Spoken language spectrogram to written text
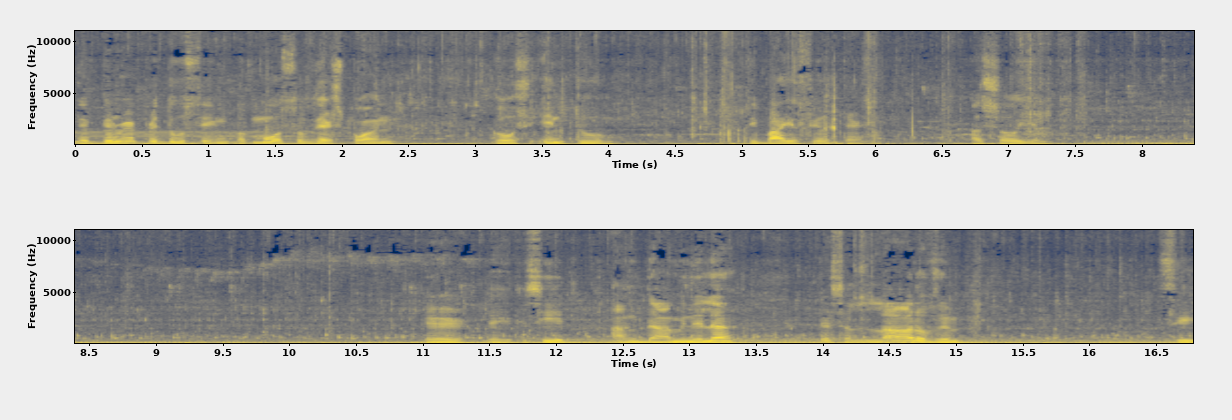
They've been reproducing, but most of their spawn goes into the biofilter. I'll show you. Here, there you can see it. Ang dami nila. There's a lot of them. See?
